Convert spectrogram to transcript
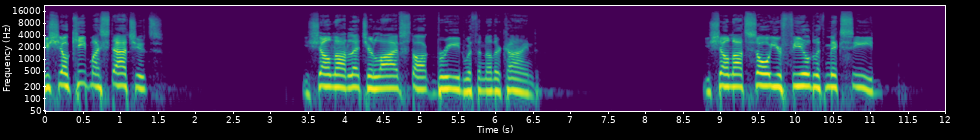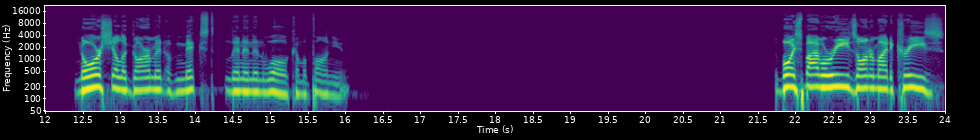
You shall keep my statutes. You shall not let your livestock breed with another kind. You shall not sow your field with mixed seed, nor shall a garment of mixed linen and wool come upon you. The Voice Bible reads Honor my decrees.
